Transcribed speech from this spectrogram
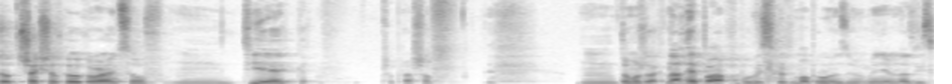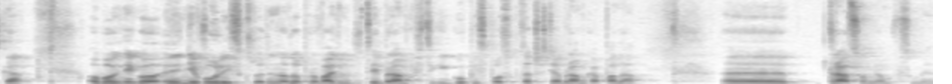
yy, trzech środkowych obrońców. Mm, Tie... Przepraszam. Mm, To może tak, Nalepa, bo widzę, że ma problem z wymienieniem nazwiska. Obok niego y, Niewulis, który no, doprowadził do tej bramki w taki głupi sposób. Ta trzecia bramka pada. E, tracą ją w sumie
